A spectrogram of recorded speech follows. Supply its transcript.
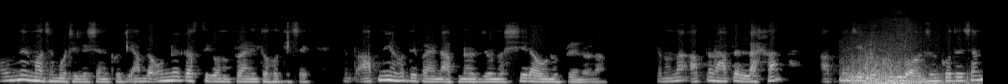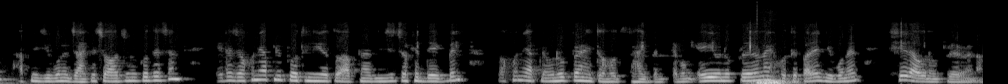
অন্যের মাঝে মোটিভেশন খুঁজি, আমরা অন্যের কাছ থেকে অনুপ্রাণিত হতে চাই। কিন্তু আপনি হতে পারেন আপনার জন্য সেরা অনুপ্রেরণা। কেননা আপনার হাতের লেখা, আপনি যে লক্ষ্যগুলো অর্জন করতে চান, আপনি জীবনে যা কিছু অর্জন করতে চান, এটা যখনই আপনি প্রতিনিয়ত আপনার নিজের চোখে দেখবেন, তখনই আপনি অনুপ্রাণিত হতে থাকবেন এবং এই অনুপ্রেরণাই হতে পারে জীবনের সেরা অনুপ্রেরণা।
